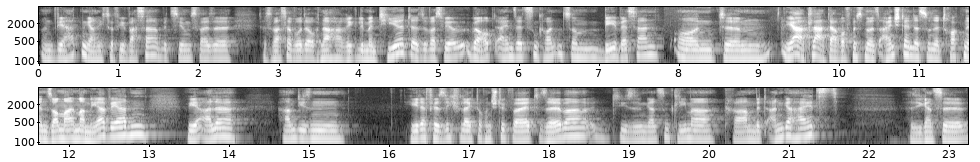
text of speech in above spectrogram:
Und wir hatten gar nicht so viel Wasser, beziehungsweise das Wasser wurde auch nachher reglementiert, also was wir überhaupt einsetzen konnten zum Bewässern. Und ähm, ja, klar, darauf müssen wir uns einstellen, dass so eine trockenen Sommer immer mehr werden. Wir alle haben diesen, jeder für sich vielleicht auch ein Stück weit selber, diesen ganzen Klimakram mit angeheizt. Also die ganze,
